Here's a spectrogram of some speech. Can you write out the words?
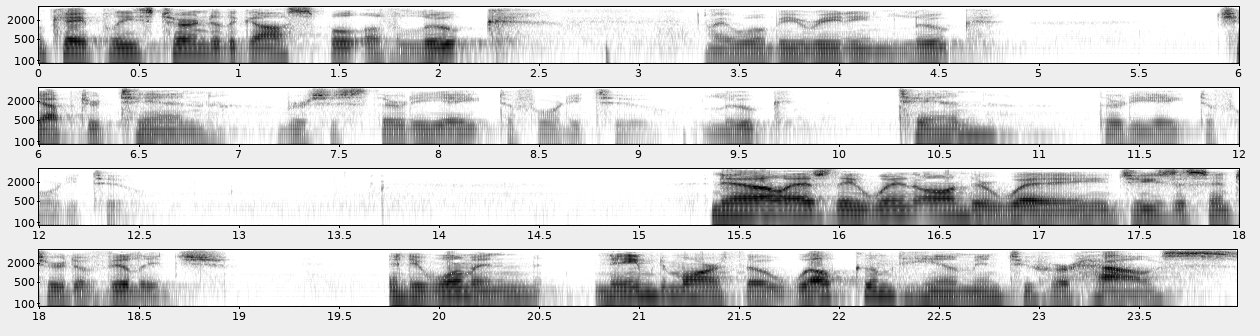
Okay, please turn to the Gospel of Luke. I will be reading Luke chapter 10, verses 38 to 42. Luke 10, 38 to 42. Now, as they went on their way, Jesus entered a village, and a woman named Martha welcomed him into her house.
